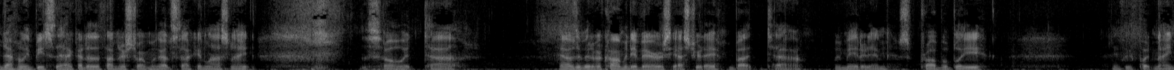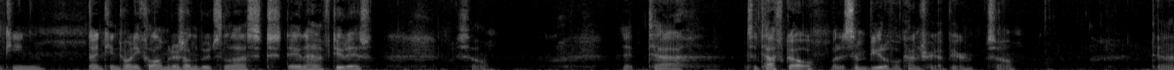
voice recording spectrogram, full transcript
Definitely beats the heck out of the thunderstorm we got stuck in last night. So it, uh, that was a bit of a comedy of errors yesterday, but uh, we made it in. It's probably, I think we've put 19, 19, 20 kilometers on the boots in the last day and a half, two days. So it, uh, it's a tough go, but it's some beautiful country up here. So uh,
